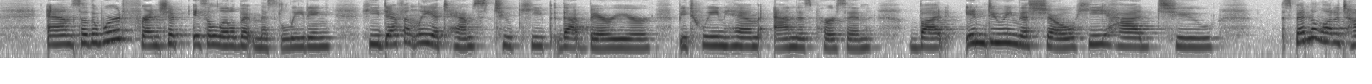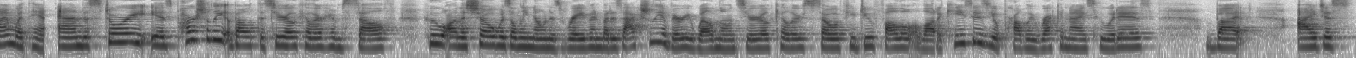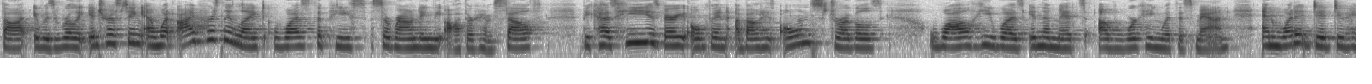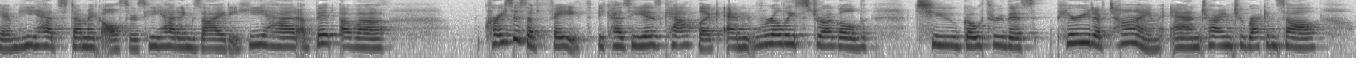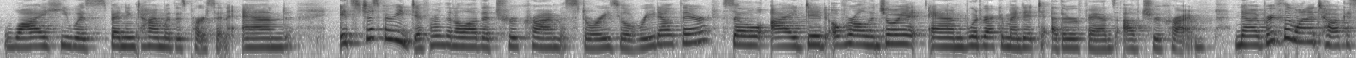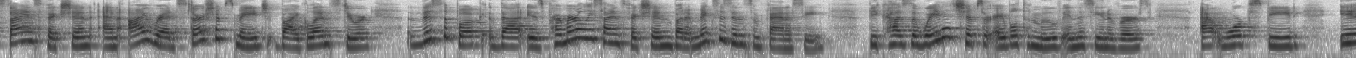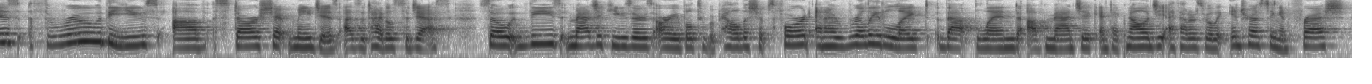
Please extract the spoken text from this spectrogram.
And so the word friendship is a little bit misleading. He definitely attempts to keep that barrier between him and this person, but in doing this show, he had to spend a lot of time with him. And the story is partially about the serial killer himself, who on the show was only known as Raven, but is actually a very well-known serial killer. So if you do follow a lot of cases, you'll probably recognize who it is. But I just thought it was really interesting. And what I personally liked was the piece surrounding the author himself, because he is very open about his own struggles while he was in the midst of working with this man and what it did to him. He had stomach ulcers, he had anxiety, he had a bit of a crisis of faith because he is Catholic and really struggled to go through this period of time and trying to reconcile why he was spending time with this person. And it's just very different than a lot of the true crime stories you'll read out there. So I did overall enjoy it and would recommend it to other fans of true crime. Now I briefly want to talk science fiction and I read Starship's Mage by Glynn Stewart. This is a book that is primarily science fiction but it mixes in some fantasy because the way that ships are able to move in this universe at warp speed is through the use of starship mages, as the title suggests. So these magic users are able to propel the ships forward, and I really liked that blend of magic and technology. I thought it was really interesting and fresh.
